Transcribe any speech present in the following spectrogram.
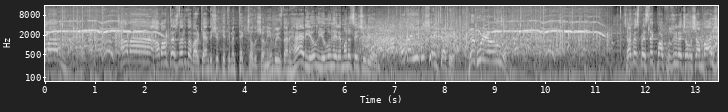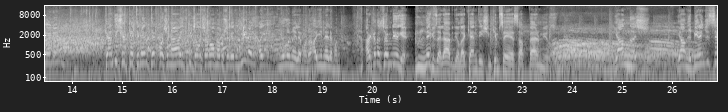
Aman. Ama avantajları da var. Kendi şirketimin tek çalışanıyım. Bu yüzden her yıl yılın elemanı seçiliyorum. O da iyi bir şey tabii. Ve bu yıl... Serbest Meslek Makbuzuyla çalışan Bay J'nin kendi şirketinin tek başına hiçbir çalışan olmayan bu şirketin yine ay, yılın elemanı, ayın elemanı. Arkadaşlarım diyor ki ne güzel abi diyorlar. Kendi işin kimseye hesap vermiyorsun. Yanlış. Yanlış. Birincisi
